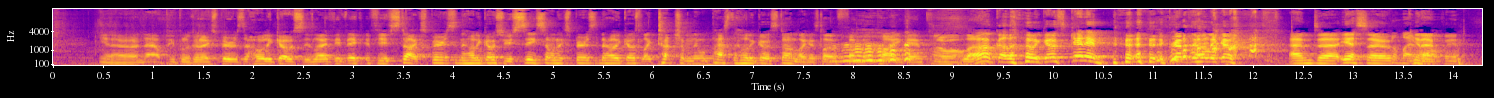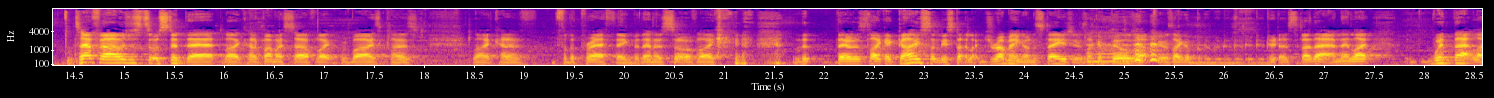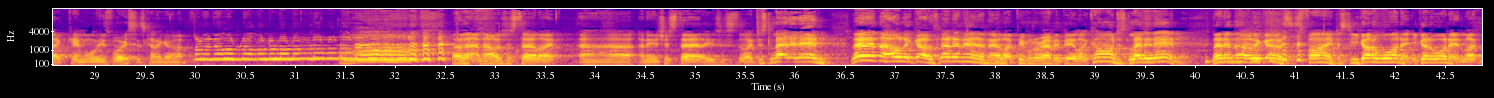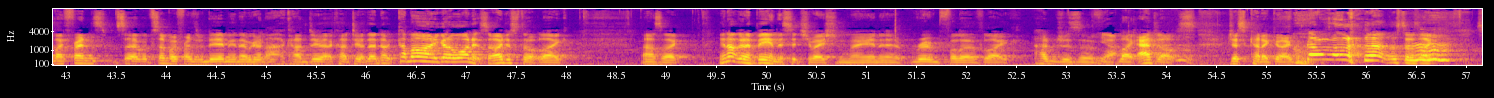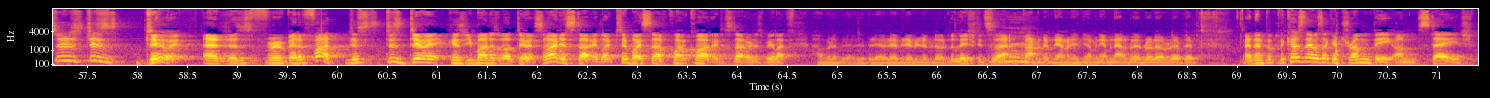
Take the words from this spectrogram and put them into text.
you know, now people are going to experience the Holy Ghost. It's like if, if you start experiencing the Holy Ghost, you see someone experiencing the Holy Ghost, like touch them, and then we'll pass the Holy Ghost on, like it's like a fun little party game. Oh, wow. Like, oh, got the Holy Ghost, get him, grab the Holy Ghost. And uh, yeah, so you know, so after I was just sort of stood there, like kind of by myself, like with my eyes closed, like kind of for the prayer thing. But then it was sort of like the, there was like a guy suddenly started like drumming on stage. It was like a build up. It was like a like that, and then like with that like came all these voices kind of going like, and I was just there like, uh, and he was just there. He was just like, just let it in, let in the Holy Ghost, let him in. And they were like people around me being like, come on, just let it in, let in the Holy Ghost. It's fine. Just you gotta want it. You gotta want it. And like my friends, so some of my friends were near me, and they were going, oh, I can't do it. I can't do it. They're like, come on, you gotta want it. So I just thought like, I was like. You're not going to be in this situation where you're in a room full of like hundreds of Yeah. like adults just kind of going. So I was like, just just do it and just for a bit of fun, just just do it because you might as well do it. So I just started like to myself quite quietly to start with just be like, literally to that, and then but because there was like a drum beat on stage,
